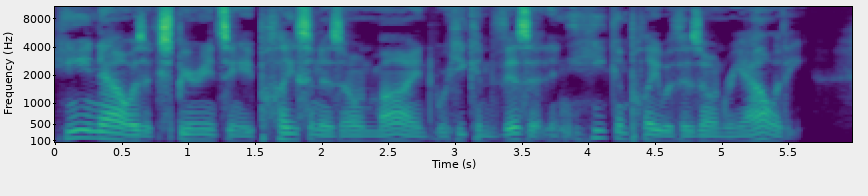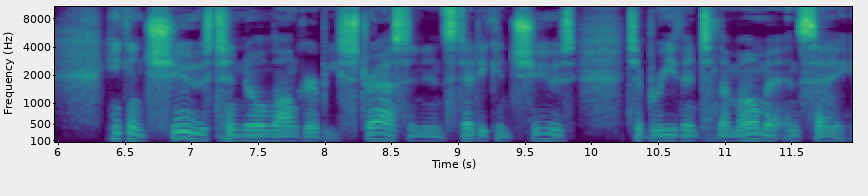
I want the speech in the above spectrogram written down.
He now is experiencing a place in his own mind where he can visit and he can play with his own reality. He can choose to no longer be stressed and instead he can choose to breathe into the moment and say,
